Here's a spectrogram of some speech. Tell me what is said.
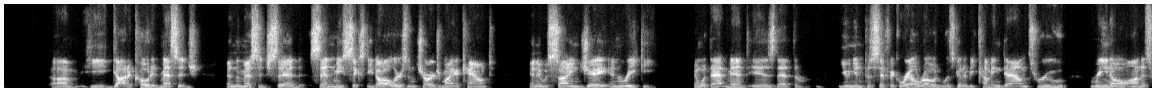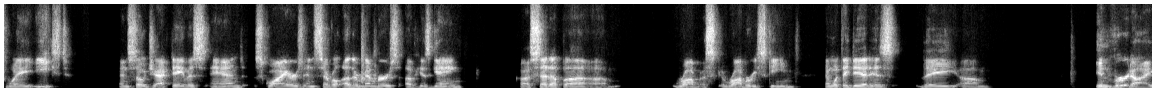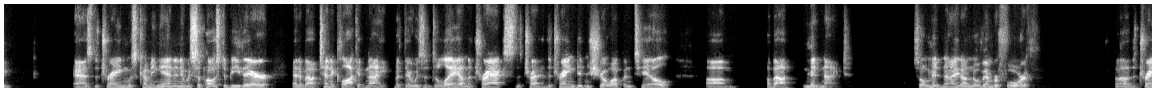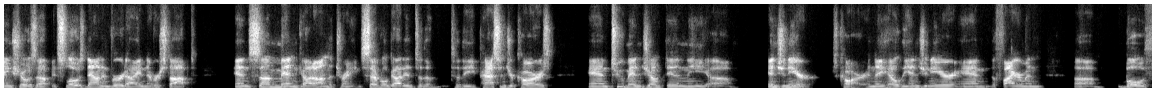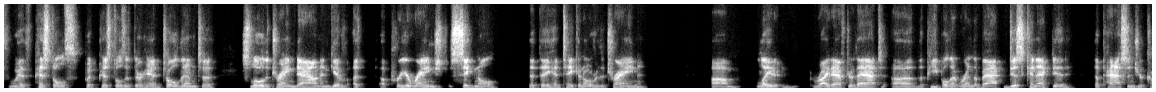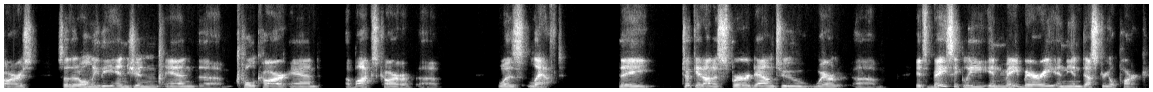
um, he got a coded message, and the message said, Send me $60 and charge my account. And it was signed J. Enrique. And what that meant is that the Union Pacific Railroad was going to be coming down through Reno on its way east. And so Jack Davis and Squires and several other members of his gang uh, set up a, a, um, rob, a, robbery scheme. And what they did is they, um, in Verdi, as the train was coming in, and it was supposed to be there at about 10 o'clock at night, but there was a delay on the tracks. The, tra- the train didn't show up until um, about midnight. So midnight on November 4th, uh, the train shows up. It slows down in Verdi and never stopped. And some men got on the train. Several got into the to the passenger cars, and two men jumped in the uh, engineer's car, and they held the engineer and the fireman uh, both with pistols, put pistols at their head, told them to slow the train down and give a, a prearranged signal that they had taken over the train. Um, later, right after that, uh, the people that were in the back disconnected the passenger cars so that only the engine and the coal car and a box car uh, was left. They took it on a spur down to where um, it's basically in Mayberry in the industrial park.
